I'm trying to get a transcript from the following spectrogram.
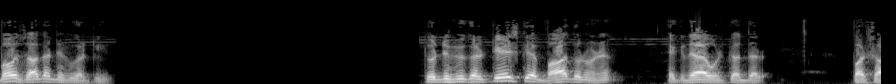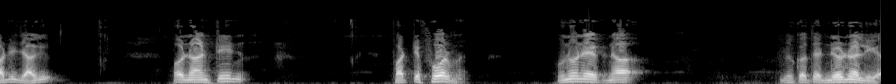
بہت زیادہ ڈفیکلٹیز تو ڈفیکلٹیز کے بعد انہوں نے ایک نیا ان کے اندر پرسنالٹی جاگی۔ اور نائنٹین فورٹی فور میں انہوں نے ایک نیا جو کہتے نرنے لیا۔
